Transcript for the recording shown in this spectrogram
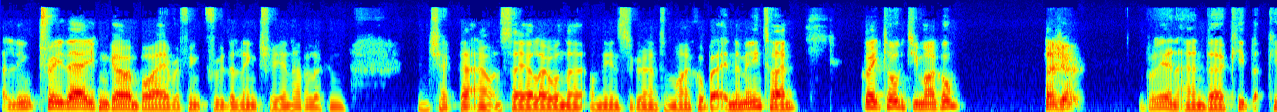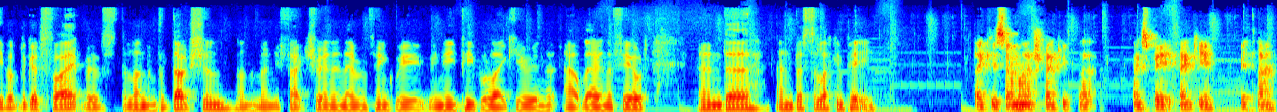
a link tree there. You can go and buy everything through the link tree and have a look and, and check that out and say hello on the on the Instagram to Michael. But in the meantime, great talking to you, Michael. Pleasure. Brilliant, and uh, keep keep up the good fight with the London production, London manufacturing, and everything. We we need people like you in the out there in the field, and uh, and best of luck in Pitti. Thank you so much. Thank you for that. Thanks, Pete. Thank you for your time.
